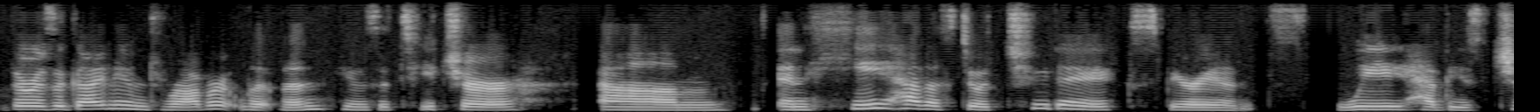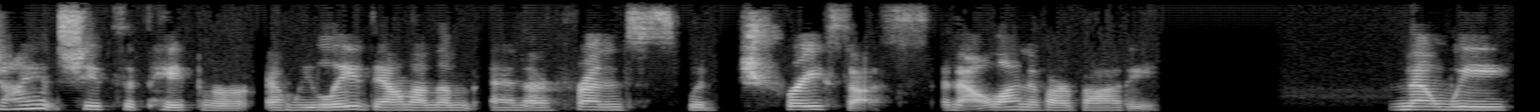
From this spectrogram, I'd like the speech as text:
there was a guy named Robert Littman. He was a teacher, um, and he had us do a two day experience we had these giant sheets of paper and we laid down on them and our friends would trace us an outline of our body. And then we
